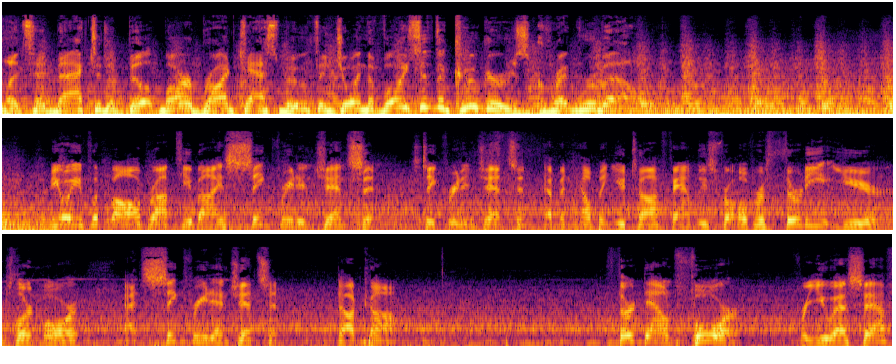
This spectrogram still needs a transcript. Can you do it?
Let's head back to the Built Bar broadcast booth and join the voice of the Cougars, Greg Wrubell. BYU football brought to you by Siegfried and Jensen. Siegfried and Jensen have been helping Utah families for over 30 years. Learn more at siegfriedandjensen.com. Third down four for USF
